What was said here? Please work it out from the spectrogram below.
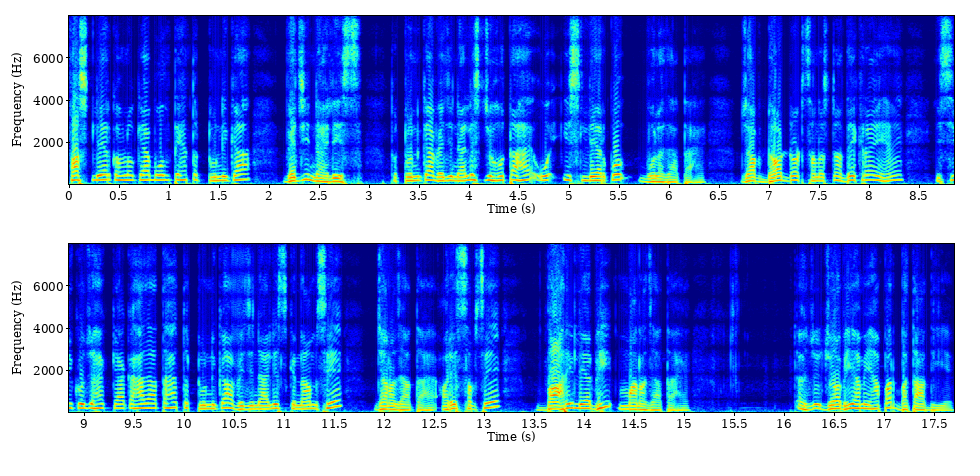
फ़र्स्ट लेयर को हम लोग क्या बोलते हैं? तो टूनिका वेजिनैलिस तो टूनिका वेजिनैलिस जो होता है, वो इस लेयर को बोला जाता है। जो आप डॉट डॉट संरचना देख रहे हैं, इसी को जो है क्या कहा जाता है? तो टूनिका वेजिनैलिस के नाम से जाना जाता है और ये सबसे बाहरी लेयर भी माना जाता है। जो जो अभी हम यहाँ पर बता दिए।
